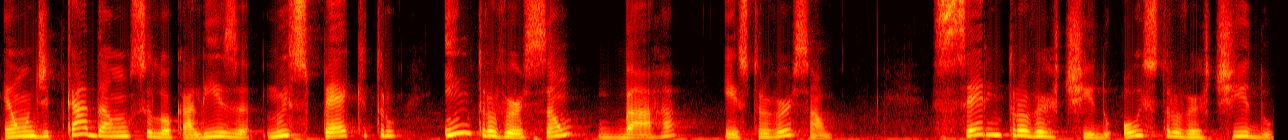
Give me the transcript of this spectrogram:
é onde cada um se localiza no espectro introversão barra extroversão. Ser introvertido ou extrovertido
